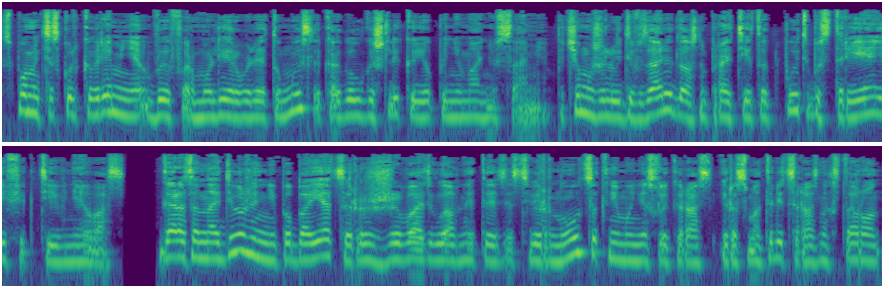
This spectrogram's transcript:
Вспомните, сколько времени вы формулировали эту мысль, как долго шли к ее пониманию сами. Почему же люди в зале должны пройти этот путь быстрее и эффективнее вас? Гораздо надежнее не побояться разжевать главный тезис, вернуться к нему несколько раз и рассмотреть с разных сторон.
